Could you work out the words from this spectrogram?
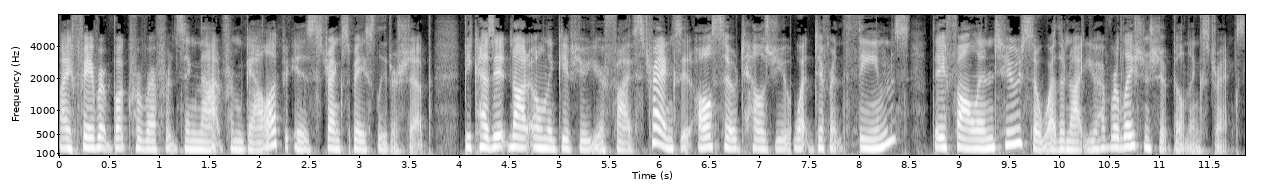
My favorite book for referencing that from Gallup is Strengths Based Leadership because it not only gives you your five strengths, it also tells you what different themes they fall into. So, whether or not you have relationship building strengths,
